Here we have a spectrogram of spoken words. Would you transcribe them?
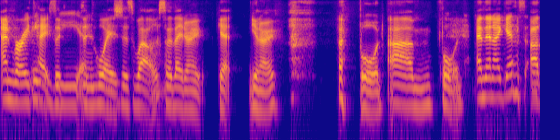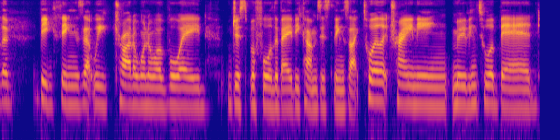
and rotate the, and- toys as well, so they don't get you know bored. Um, bored. And then I guess other big things that we try to want to avoid just before the baby comes is things like toilet training, moving to a bed,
